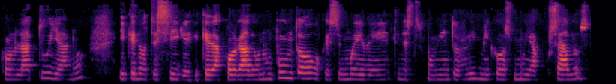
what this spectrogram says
con la tuya, ¿no? Y que no te sigue, que queda colgado en un punto o que se mueve, tiene estos movimientos rítmicos muy acusados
